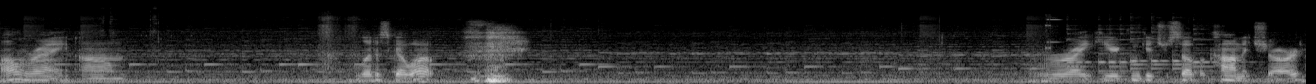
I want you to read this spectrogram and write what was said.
Alright, um, let us go up. right here, you can get yourself a Comet Shard.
